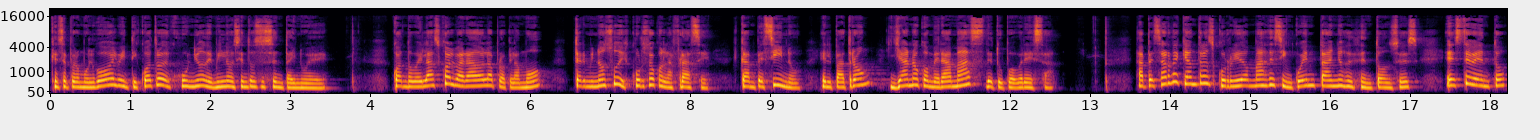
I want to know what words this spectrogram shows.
que se promulgó el 24 de junio de 1969. Cuando Velasco Alvarado la proclamó, terminó su discurso con la frase Campesino, el patrón ya no comerá más de tu pobreza. A pesar de que han transcurrido más de 50 años desde entonces, este evento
